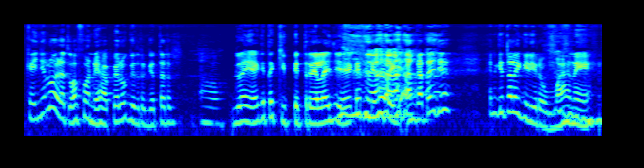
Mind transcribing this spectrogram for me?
Kayaknya lu ada telepon deh, HP lu geter-geter. Oh. Udah ya kita keep it real aja ya kan kita lagi angkat aja kan kita lagi di rumah nih.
